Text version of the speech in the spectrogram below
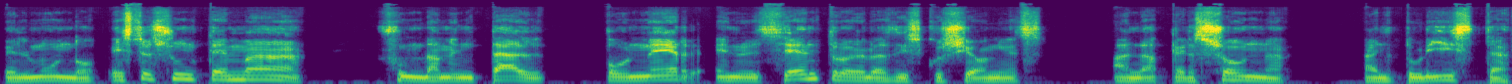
el mundo. Esto es un tema fundamental poner en el centro de las discusiones a la persona, al turista.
